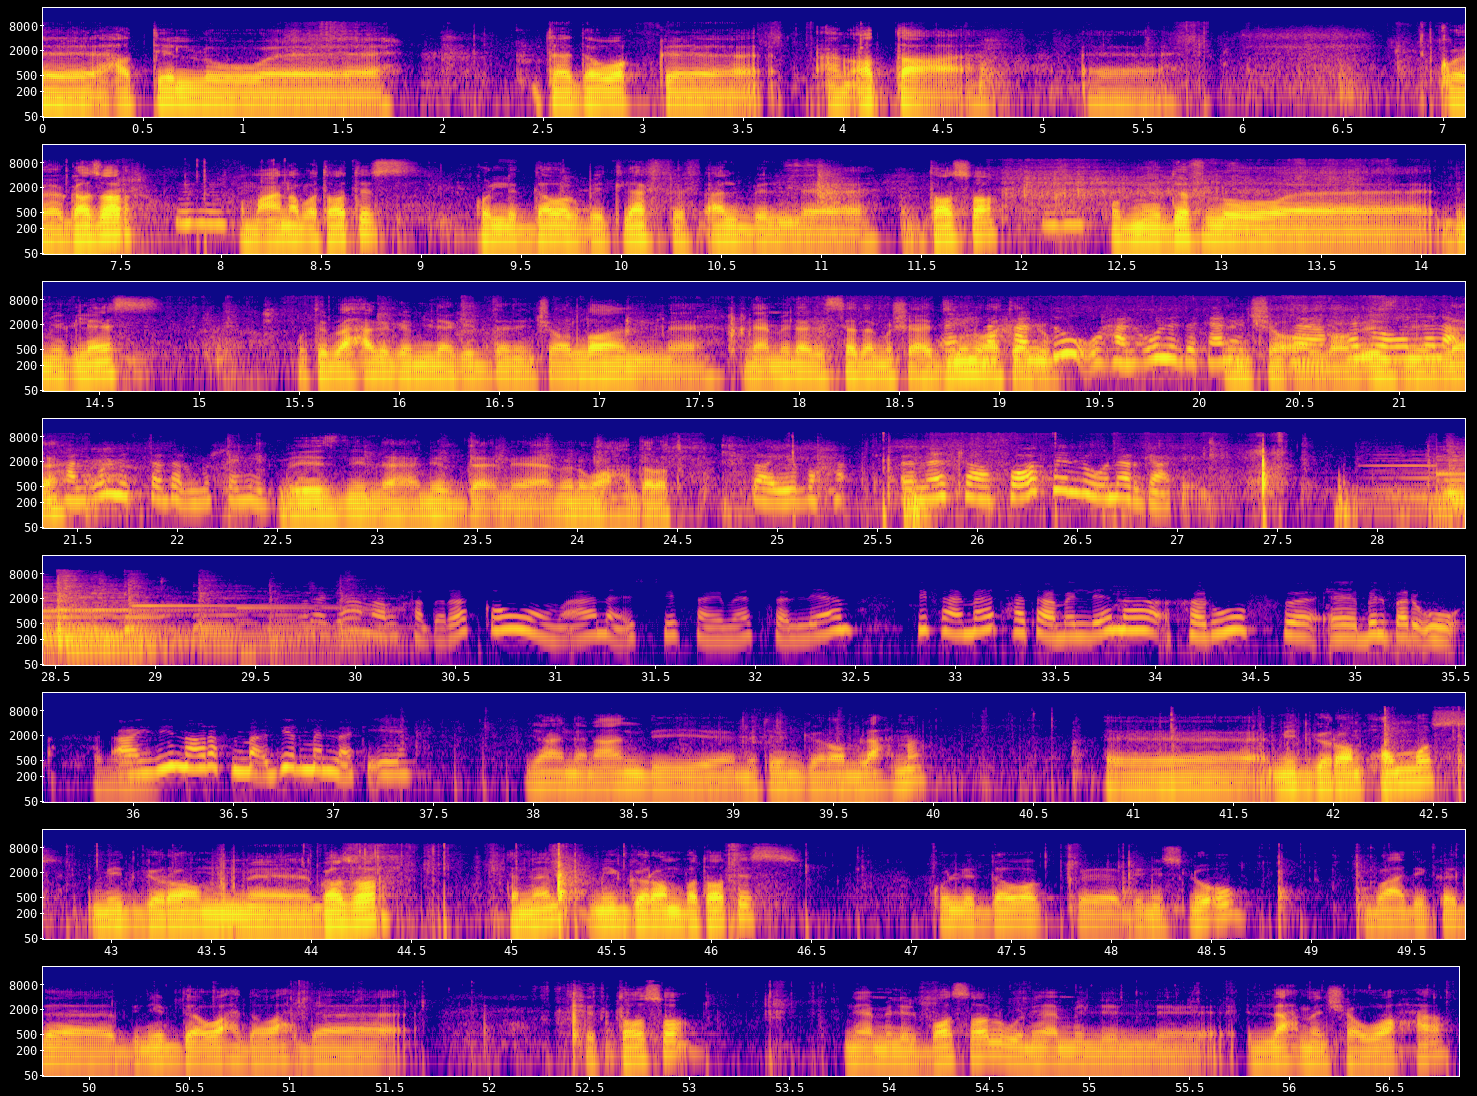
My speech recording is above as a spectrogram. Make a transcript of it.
آه، حاطين له آه، بتاع دوت آه، هنقطع آه، جزر. ومعانا بطاطس. كل الدوق بيتلف في قلب ال- الطاسة. وبنضيف له آه، ديمجلاس وتبقى حاجة جميلة جدا. إن شاء الله نعملها للسادة المشاهدين وهتعجبهم هندوق وهنقول إذا كانت إن شاء الله، حلوة ولا لا. هنقول للسادة المشاهدين. بإذن الله. هنبدأ نعمله مع حضراتكم. طيب نطلع فاصل ونرجع تاني. ورجعنا لحضراتكم ومعانا الشيف عماد سلام. شيف عماد هتعمل لنا خروف آه، بالبرقوق. تمام. عايزين نعرف المقادير منك إيه؟ يعني أنا عندي 200 جرام لحمة آه، 100 جرام حمص 100 جرام آه، جزر تمام 100 جرام بطاطس. كل الدوق آه، بنسلقه. وبعد كده بنبدأ واحدة واحدة في الطاسة. نعمل البصل ونعمل ال- اللحمة نشوحها.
